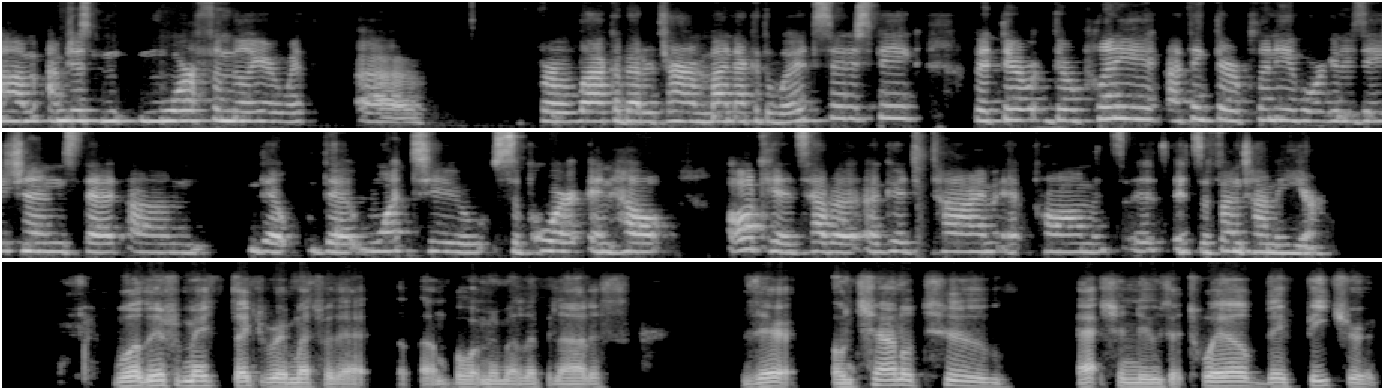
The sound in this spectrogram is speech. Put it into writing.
Um, I'm just more familiar with, uh, for lack of a better term, my neck of the woods, so to speak. But there, there are plenty. I think there are plenty of organizations that um, that that want to support and help all kids have a, a good time at prom. It's, it's, it's a fun time of year. Well, the information, thank you very much for that, um, Board Member Olympiadis. There on Channel 2, Action News at 12, they featured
